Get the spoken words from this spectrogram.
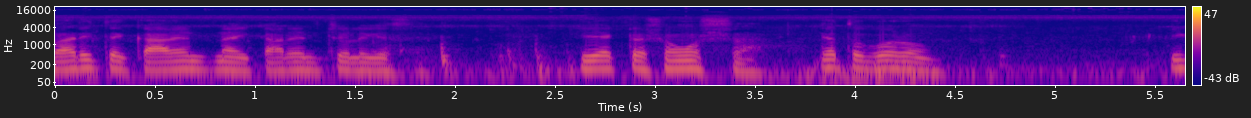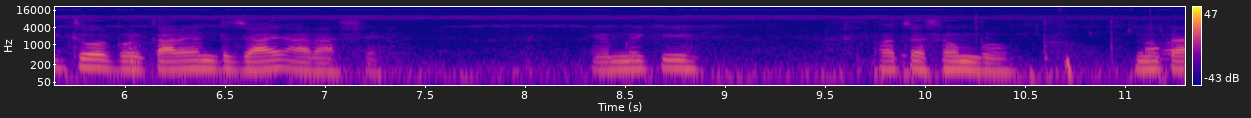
বাড়িতে কারেন্ট নাই কারেন্ট চলে গেছে। এই একটা সমস্যা, এত গরম। একটু পর পর কারেন্ট যায় আর আসে। এমনি কি বাঁচা সম্ভব? নৌকা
